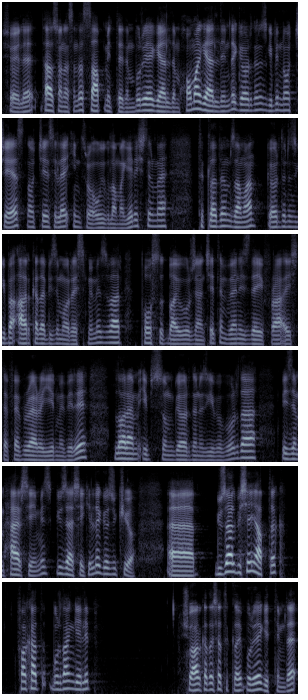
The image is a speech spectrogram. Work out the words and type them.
Şöyle daha sonrasında submit dedim. Buraya geldim. Home'a geldiğimde gördüğünüz gibi Node.js, Node.js ile intro uygulama geliştirme. Tıkladığım zaman gördüğünüz gibi arkada bizim o resmimiz var. Posted by Uğurcan Çetin. Wednesday, işte February 21'i. Lorem Ipsum gördüğünüz gibi burada. Bizim her şeyimiz güzel şekilde gözüküyor. Ee, güzel bir şey yaptık. Fakat buradan gelip şu arkadaşa tıklayıp buraya gittiğimde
